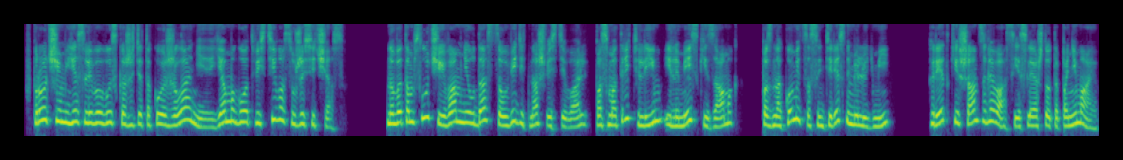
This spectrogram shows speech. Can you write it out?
Впрочем, если вы выскажете такое желание, я могу отвезти вас уже сейчас. Но в этом случае вам не удастся увидеть наш фестиваль, посмотреть Лим или Мейский замок, познакомиться с интересными людьми, Редкий шанс для вас, если я что-то понимаю».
